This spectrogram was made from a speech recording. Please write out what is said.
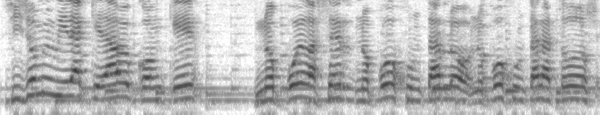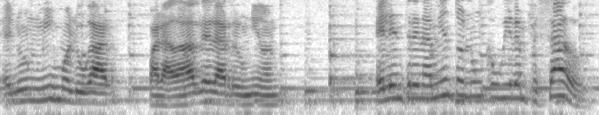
Si yo me hubiera quedado con que no puedo hacer, no puedo juntarlo, no puedo juntar a todos en un mismo lugar para darle la reunión, el entrenamiento nunca hubiera empezado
